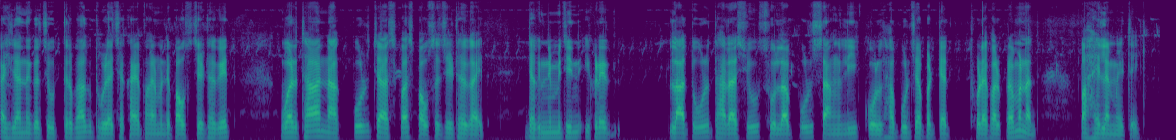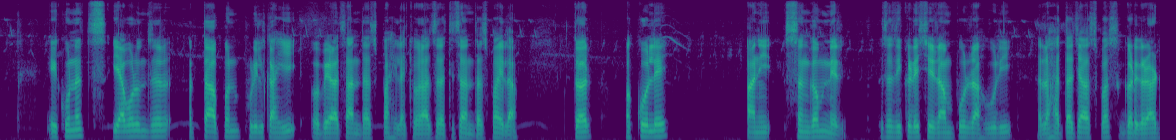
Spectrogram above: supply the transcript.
अहिल्यानगरचे उत्तर भाग धुळ्याच्या काही भागांमध्ये पावसाचे ढग आहेत. वर्धा नागपूरच्या आसपास पावसाचे ढग आहेत. ढगनिर्मिती इकडे लातूर धाराशिव सोलापूर सांगली कोल्हापूरच्या पट्ट्यात थोड्याफार प्रमाणात पाहायला मिळते. एकूणच यावरून जर आत्ता आपण पुढील काही वेळाचा अंदाज पाहिला किंवा आज रात्रीचा अंदाज पाहिला तर अकोले आणि संगमनेर तसंच इकडे श्रीरामपूर राहुरी राहताच्या आसपास गडगडाट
